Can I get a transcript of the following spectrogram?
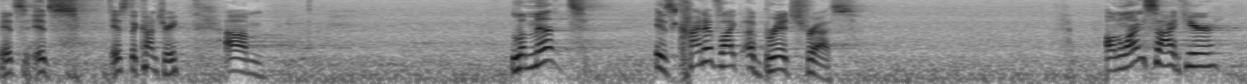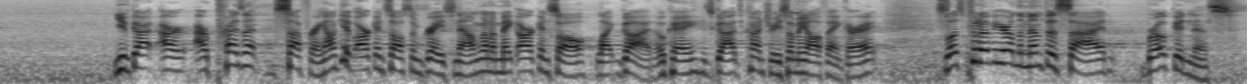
it's, it's, it's the country. Um, lament is kind of like a bridge for us on one side here, you've got our, our present suffering. I'll give Arkansas some grace now. I'm going to make Arkansas like God, okay? It's God's country, some of y'all think, all right? So let's put over here on the Memphis side brokenness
